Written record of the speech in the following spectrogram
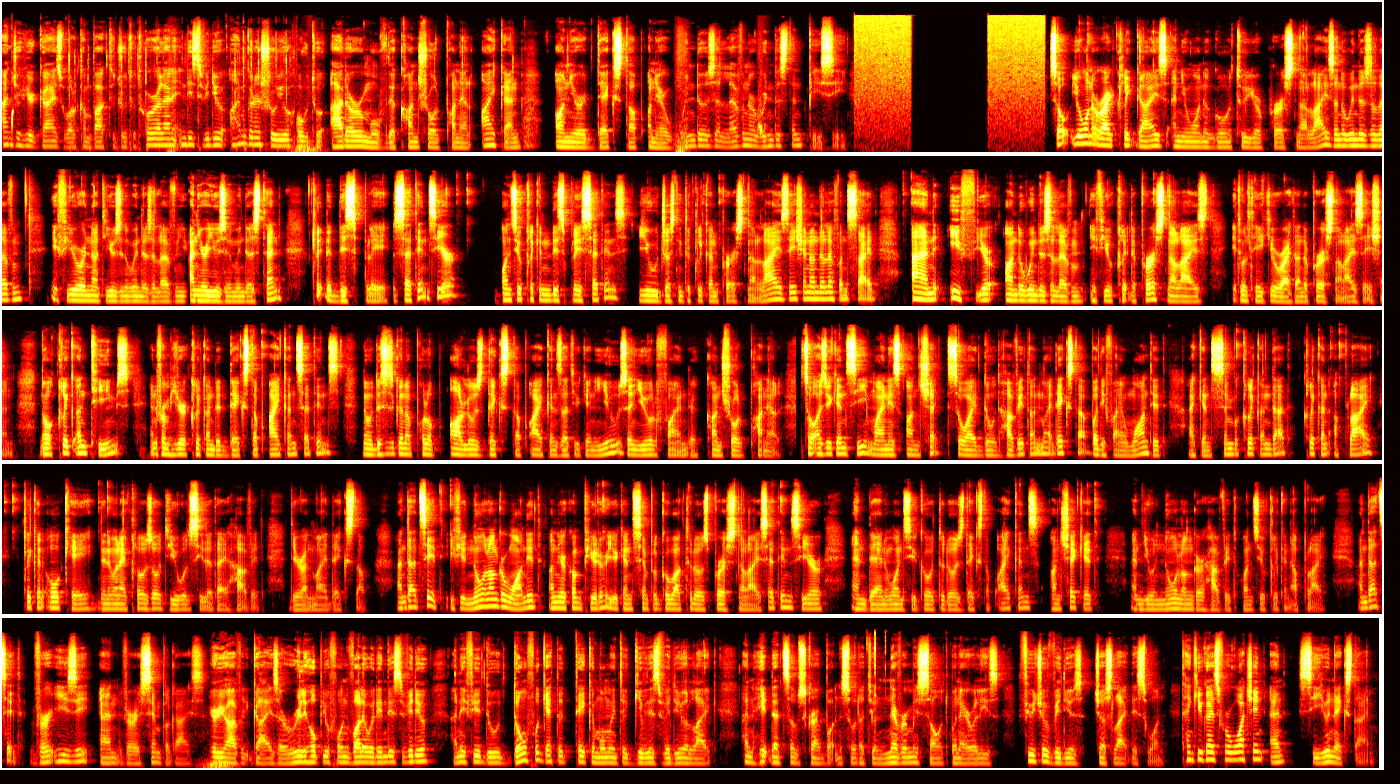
Andrew here guys, welcome back to Drew Tutorial and in this video I'm to show you how to add or remove the control panel icon on your desktop on your Windows 11 or Windows 10 PC. So you want to right click guys and you want to go to your personalize on the Windows 11. If you are not using Windows 11 and you're using Windows 10, click the display settings here once you click in display settings, you just need to click on personalization on the left hand side. And if you're on the Windows 11, if you click the personalize, it will take you right on the personalization. Now click on Themes and from here click on the desktop icon settings. Now this is going to pull up all those desktop icons that you can use and you will find the control panel. So as you can see, mine is unchecked, so I don't have it on my desktop. But if I want it, I can simply click on that, click on apply click on OK. Then when I close out, you will see that I have it there on my desktop. And that's it. If you no longer want it on your computer, you can simply go back to those personalized settings here. And then once you go to those desktop icons, uncheck it and you'll no longer have it once you click on apply and that's it very easy and very simple guys here you have it guys i really hope you found value within this video and if you do don't forget to take a moment to give this video a like and hit that subscribe button so that you'll never miss out when i release future videos just like this one. Thank you guys for watching and see you next time.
